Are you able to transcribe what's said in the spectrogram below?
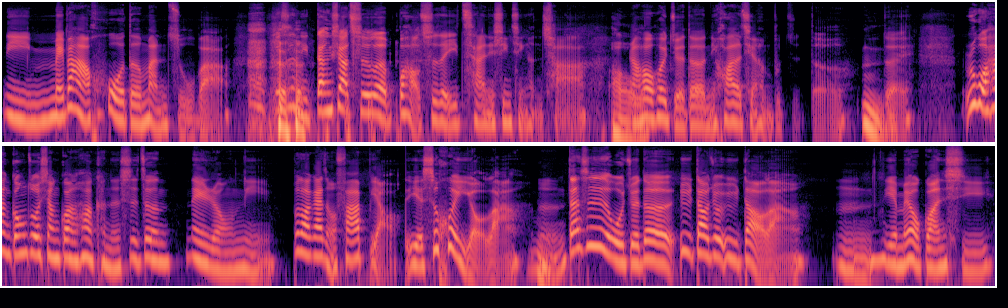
你没办法获得满足吧？就是你当下吃了不好吃的一餐，你心情很差，然后会觉得你花的钱很不值得。嗯，对。如果和工作相关的话，可能是这个内容你不知道该怎么发表，也是会有啦。嗯，但是我觉得遇到就遇到啦。嗯，也没有关系。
